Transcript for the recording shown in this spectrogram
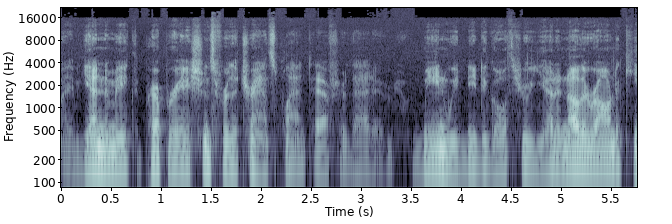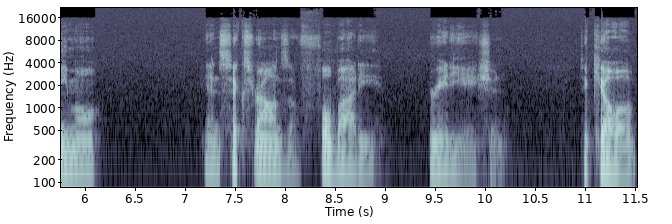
I began to make the preparations for the transplant after that. It would mean we'd need to go through yet another round of chemo and six rounds of full body radiation to kill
